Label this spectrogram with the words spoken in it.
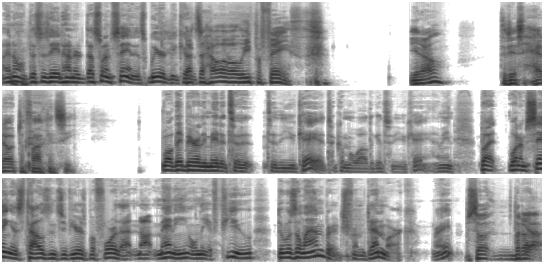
I know. This is 800. That's what I'm saying. It's weird because That's a hell of a leap of faith. you know? To just head out to fucking sea. Well, they barely made it to, to the UK. It took them a while to get to the UK. I mean, but what I'm saying is thousands of years before that, not many, only a few, there was a land bridge from Denmark, right? So, but Yeah. uh,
